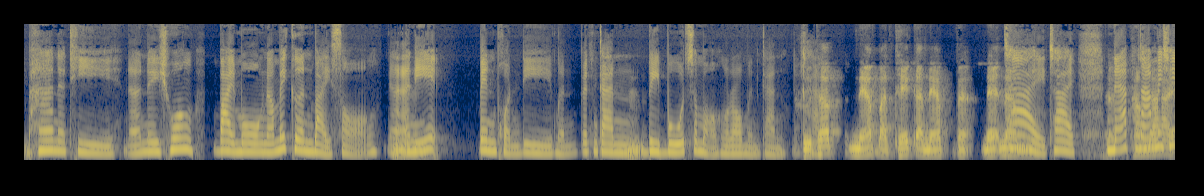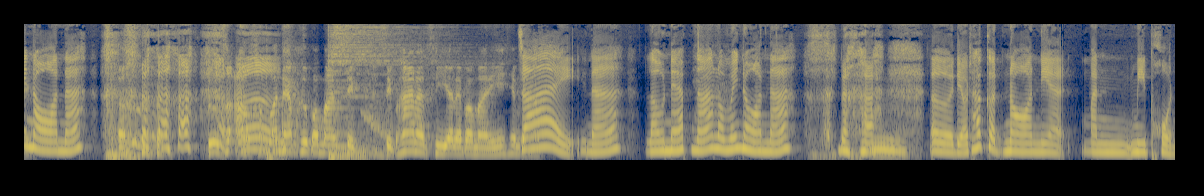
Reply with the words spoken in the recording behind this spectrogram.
บ 15 นาทีนะในช่วงบ่ายโมงนะไม่เกินบ่ายสองอืนะมอันนี้ เป็นผลดีเหมือนเป็นการอืมรีบูตสมองของเราเหมือนกันนะคือคะถ้าแนบอะเทคกับแนบแนะนำใช่ใช่แนปทำนะได้ไม่ใช่นอนนะคือเขาเอาเออคำว่าแนบคือประมาณสิบสิบห้านาทีอะไรประมาณนี้ใช่ไหมครับใช่นะ เราแนปนะเราไม่นอนนะนะคะอืมเออเดี๋ยวถ้าเกิดนอนเนี่ยมันมีผล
